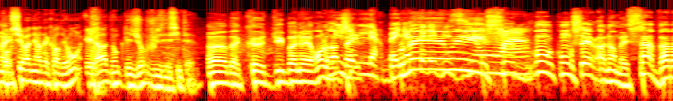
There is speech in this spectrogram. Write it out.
pour Ouais. sur un air d'accordéon. Et là, donc les jours que je vous ai cités. Euh, bah, que du bonheur. On le rappelle. Michel Lerbeil, il y a Mais la télévision. oui, ce hein. grand concert. Ah non, mais ça va.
